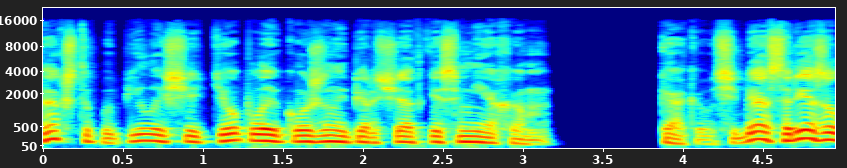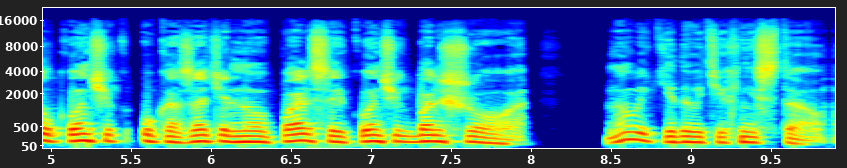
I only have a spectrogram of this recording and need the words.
Так что купил еще теплые кожаные перчатки с мехом. Как и у себя, срезал кончик указательного пальца и кончик большого, но выкидывать их не стал.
